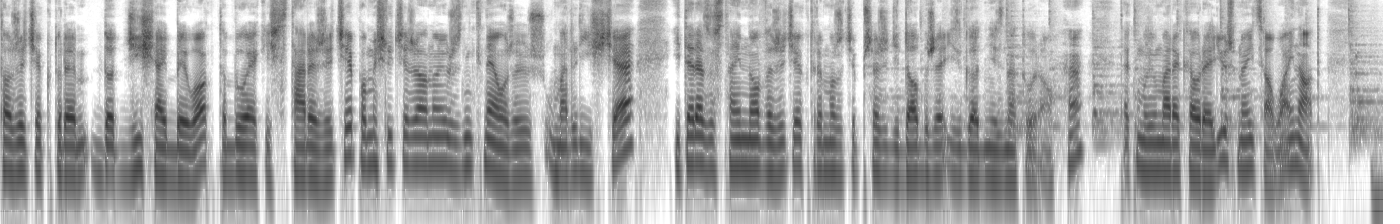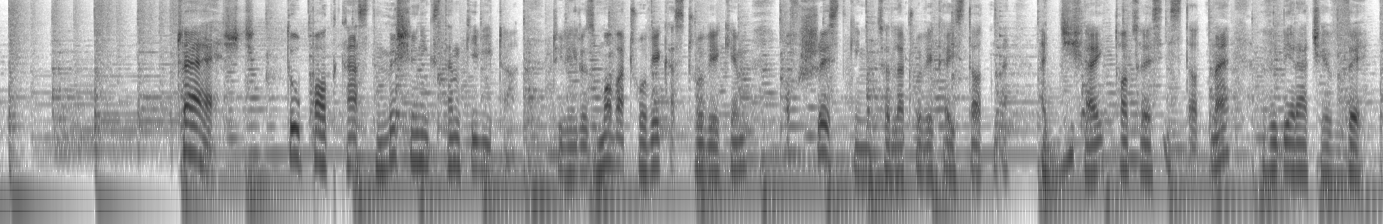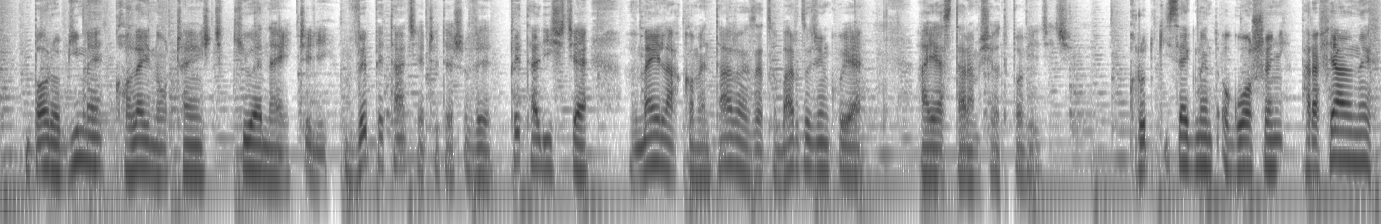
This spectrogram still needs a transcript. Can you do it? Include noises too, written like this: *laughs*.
to życie, które do dzisiaj było, to było jakieś stare życie, pomyślicie, że ono już zniknęło, że już umarliście i teraz zostaje nowe życie, które możecie przeżyć dobrze i zgodnie z naturą. He? Tak mówił Marek Aureliusz, no i co, why not? Cześć! Tu podcast Myślnik Stankiewicza, czyli rozmowa człowieka z człowiekiem o wszystkim, co dla człowieka istotne. Dzisiaj to, co jest istotne, wybieracie wy, bo robimy kolejną część QA, czyli wy pytacie, czy też wy pytaliście w mailach, komentarzach, za co bardzo dziękuję, a ja staram się odpowiedzieć. Krótki segment ogłoszeń parafialnych,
